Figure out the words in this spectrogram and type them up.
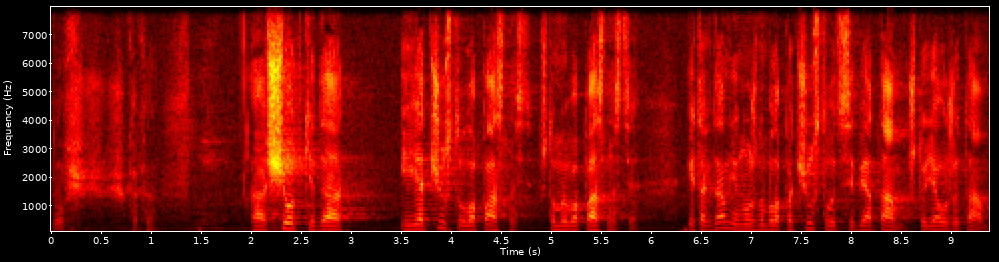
ну, как, а, щетки, да. И я чувствовал опасность, что мы в опасности. И тогда мне нужно было почувствовать себя там, что я уже там,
